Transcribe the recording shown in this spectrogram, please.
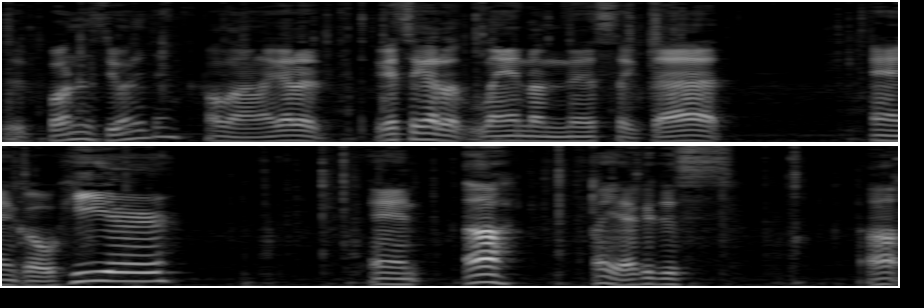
Did buttons do anything? Hold on, I gotta, I guess I gotta land on this like that. And go here. And, uh, oh yeah, I could just, uh,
